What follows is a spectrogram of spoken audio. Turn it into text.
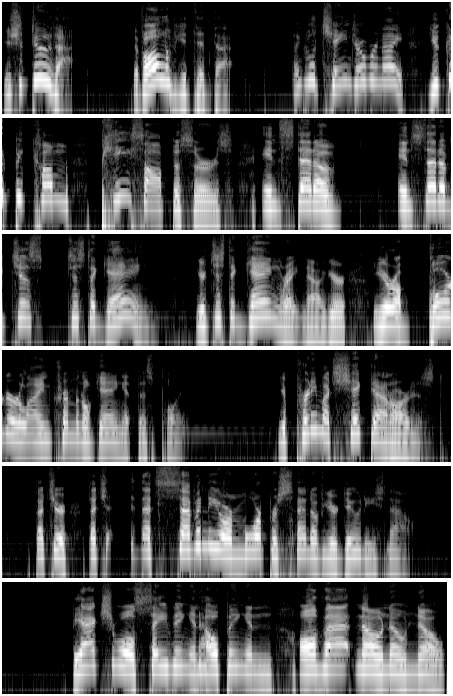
You should do that. If all of you did that, it will change overnight. You could become peace officers instead of instead of just just a gang. You're just a gang right now. You're you're a borderline criminal gang at this point. You're pretty much shakedown artist. That's your that's that's 70 or more percent of your duties now. The actual saving and helping and all that, no, no, no.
